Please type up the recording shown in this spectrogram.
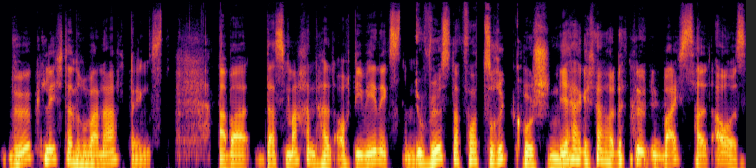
wirklich darüber mhm. nachdenkst. Aber das machen halt auch die wenigsten. Du wirst davor zurückkuschen. Ja, genau. Du, du weichst halt aus.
